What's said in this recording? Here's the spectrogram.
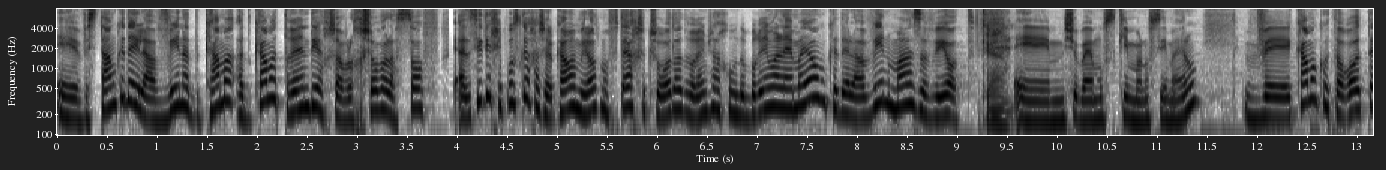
אה, וסתם כדי להבין עד כמה, עד כמה טרנדי עכשיו לחשוב על הסוף, אז עשיתי חיפוש ככה של כמה מילות מפתח שקשורות לדברים שאנחנו מדברים עליהם היום, כדי להבין מה הזוויות כן. אה, שבהם עוסקים בנושאים האלו. וכמה כותרות uh,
